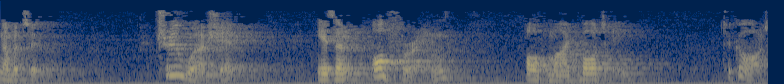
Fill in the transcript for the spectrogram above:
Number two, true worship is an offering of my body to God.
